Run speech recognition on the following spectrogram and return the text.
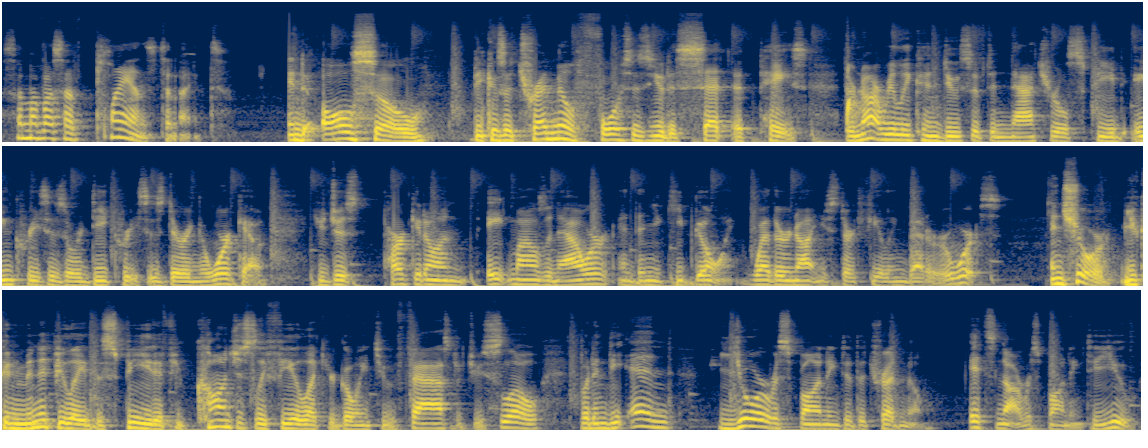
Some of us have plans tonight. And also, because a treadmill forces you to set a pace, they're not really conducive to natural speed increases or decreases during a workout. You just park it on 8 miles an hour and then you keep going, whether or not you start feeling better or worse. And sure, you can manipulate the speed if you consciously feel like you're going too fast or too slow, but in the end, you're responding to the treadmill. It's not responding to you.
